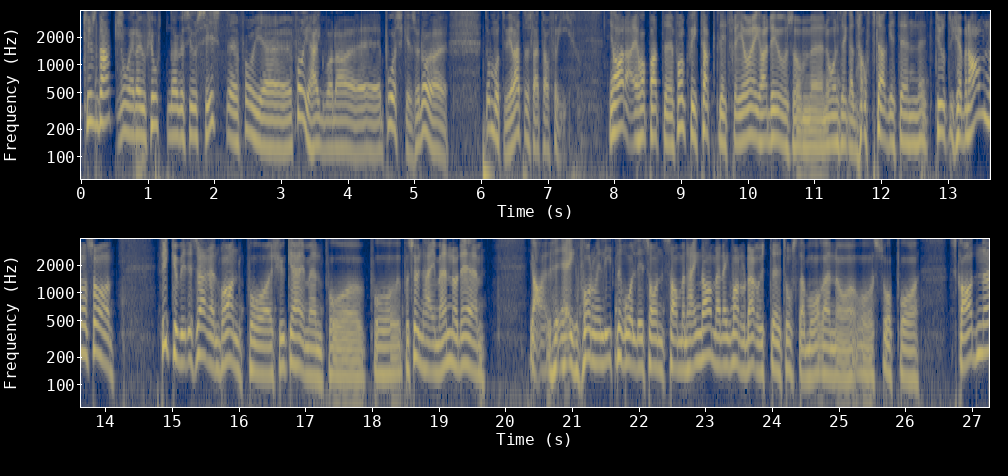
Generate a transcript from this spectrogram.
tusen takk. Nå er det jo 14 dager siden sist. Eh, Forrige, forrige helg var det eh, påske, så da, da måtte vi rett og slett ha fri. Ja da, jeg håper at eh, folk fikk takt litt fri. Og jeg hadde jo, som eh, noen sikkert har oppdaget, en tur til København. Og så fikk jo vi dessverre en brann på sykeheimen på, på, på Sundheimen. Og det Ja, jeg får nå en liten rolle i sånn sammenheng, da, men jeg var nå der ute torsdag morgen og, og så på skadene,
